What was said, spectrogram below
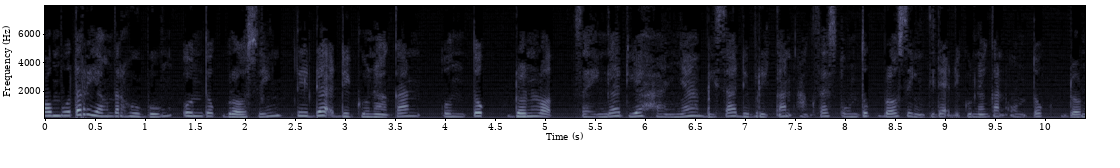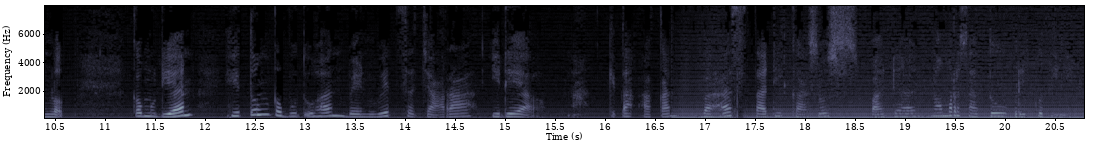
Komputer yang terhubung untuk browsing tidak digunakan untuk download, sehingga dia hanya bisa diberikan akses untuk browsing, tidak digunakan untuk download. Kemudian, hitung kebutuhan bandwidth secara ideal. Nah, kita akan bahas tadi kasus pada nomor satu berikut ini.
